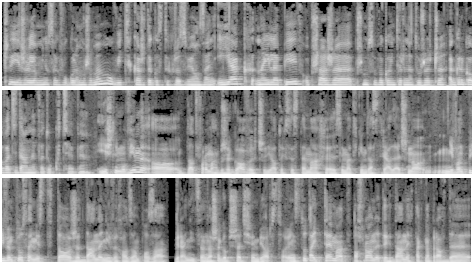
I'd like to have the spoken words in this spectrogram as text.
Czy jeżeli o minusach w ogóle możemy mówić każdego z tych rozwiązań? I jak najlepiej w obszarze przemysłowego internetu rzeczy agregować dane według Ciebie? Jeśli mówimy o platformach brzegowych, czyli o tych systemach e, Semantic Industrial Edge, no niewątpliwym plusem jest to, że dane nie wychodzą poza granice naszego przedsiębiorstwa. Więc tutaj temat ochrony tych danych tak naprawdę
